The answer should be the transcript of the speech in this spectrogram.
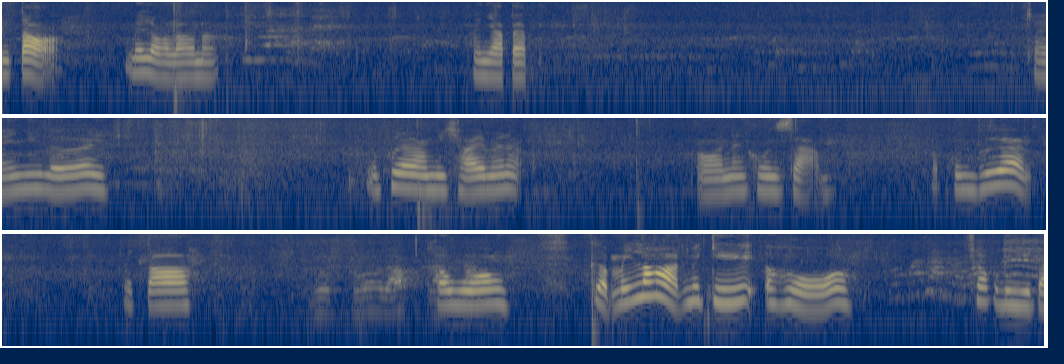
กันต่อ ไม่รอเรานะพันยาแป๊บ ใช้นี่เลย แล้วเพื่อนเรามีใช้ไหมน่ะ อ๋อ นั่นคูณสามขอบคุณเพื่อน ไปต่อ เข้าวง เกือบไม่รอดเมื่อกี้ โอ้โห โชคดีไป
